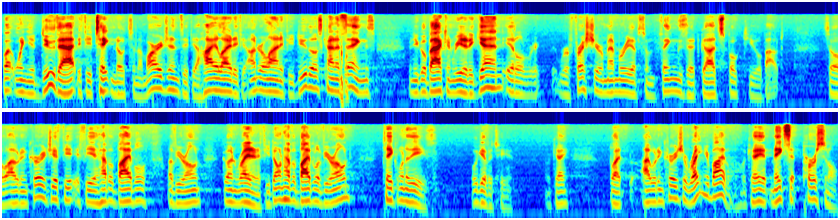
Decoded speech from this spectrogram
But when you do that, if you take notes in the margins, if you highlight, if you underline, if you do those kind of things, when you go back and read it again, it'll re- refresh your memory of some things that God spoke to you about. So I would encourage you if, you, if you have a Bible of your own, go and write it. If you don't have a Bible of your own, take one of these. We'll give it to you. Okay? But I would encourage you to write in your Bible. Okay? It makes it personal.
